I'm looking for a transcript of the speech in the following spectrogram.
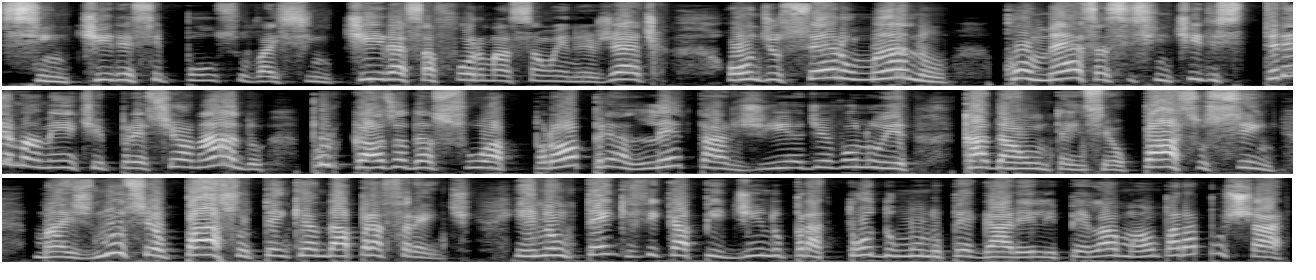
sentir esse pulso, vai sentir essa formação energética, onde o ser humano começa a se sentir extremamente pressionado por causa da sua própria letargia de evoluir. Cada um tem seu passo, sim, mas no seu passo tem que andar para frente. E não tem que ficar pedindo para todo mundo pegar ele pela mão para puxar,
